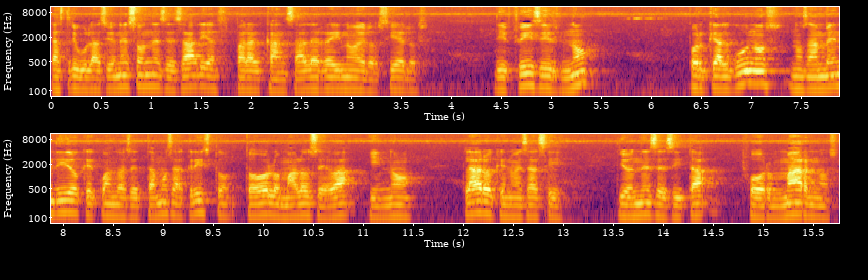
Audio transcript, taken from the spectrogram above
Las tribulaciones son necesarias para alcanzar el reino de los cielos. Difícil, ¿no? Porque algunos nos han vendido que cuando aceptamos a Cristo todo lo malo se va y no. Claro que no es así. Dios necesita formarnos,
